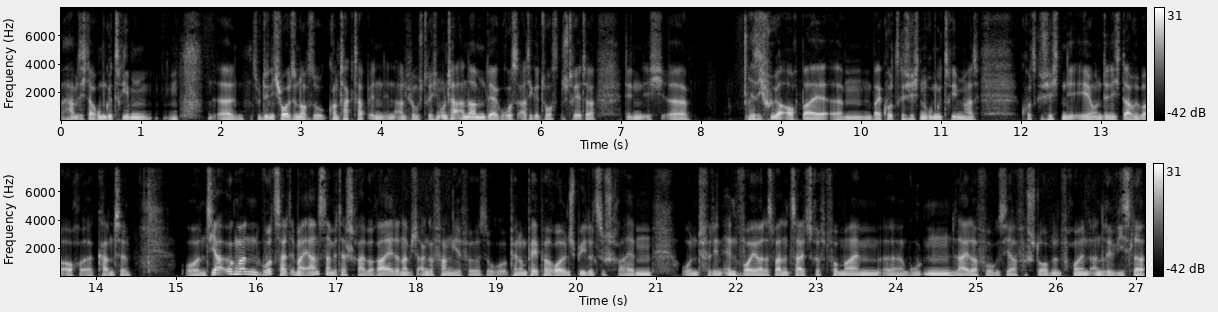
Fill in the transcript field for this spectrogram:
haben sich da rumgetrieben, äh, zu denen ich heute noch so Kontakt habe in, in Anführungsstrichen. Unter anderem der großartige Thorsten Sträter, den ich äh, der sich früher auch bei, ähm, bei Kurzgeschichten rumgetrieben hat, kurzgeschichten.de und den ich darüber auch äh, kannte. Und ja, irgendwann wurde es halt immer ernster mit der Schreiberei. Dann habe ich angefangen hier für so Pen-and-Paper-Rollenspiele zu schreiben und für den Envoyer, das war eine Zeitschrift von meinem äh, guten, leider voriges Jahr verstorbenen Freund André Wiesler.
